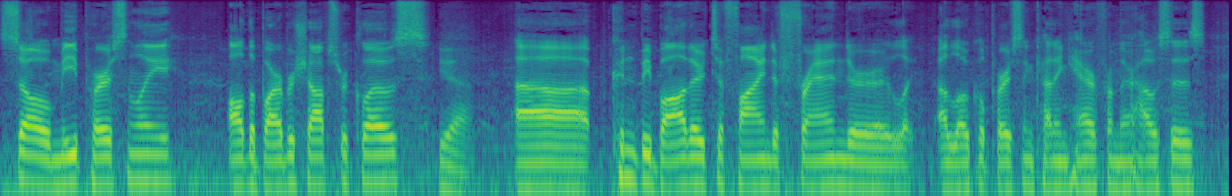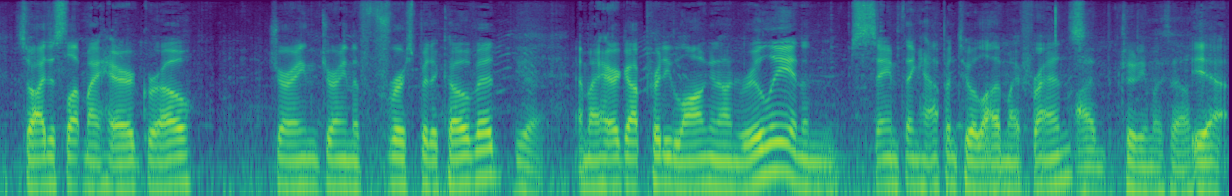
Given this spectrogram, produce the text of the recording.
So me personally, all the barbershops were closed. Yeah. Uh, couldn't be bothered to find a friend or like, a local person cutting hair from their houses. So I just let my hair grow during during the first bit of COVID. Yeah. And my hair got pretty long and unruly, and then same thing happened to a lot of my friends. I'm including myself. Yeah.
